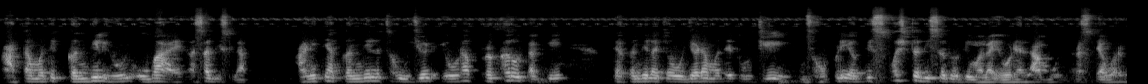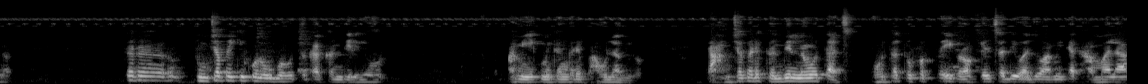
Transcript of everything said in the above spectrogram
हातामध्ये कंदील घेऊन उभा आहे असा दिसला. आणि त्या कंदिलाचा उजेड एवढा प्रखर होता की त्या कंदिलाच्या उजेडामध्ये तुमची झोपडी अगदी स्पष्ट दिसत होती मला एवढ्या लांबून रस्त्यावरनं. तर तुमच्यापैकी कोण उभं होतं का कंदील घेऊन? आम्ही एकमेकांकडे पाहू लागलो. तर आमच्याकडे कंदील नव्हताच. होता तो फक्त एक रॉकेलचा दिवा जो आम्ही त्या खांबाला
